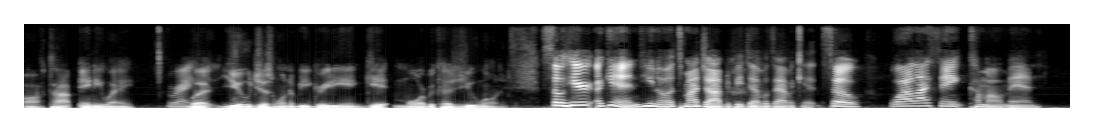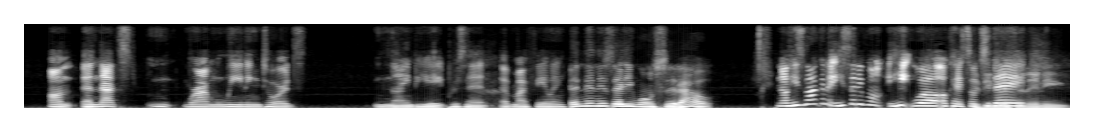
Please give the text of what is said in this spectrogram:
off top anyway. Right. But you just want to be greedy and get more because you want it. So here again, you know, it's my job to be devil's advocate. So while I think, come on, man, on and that's where I'm leaning towards ninety eight percent of my feeling. And then he said he won't sit out. No, he's not gonna. He said he won't. He well, okay. So Is today, any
